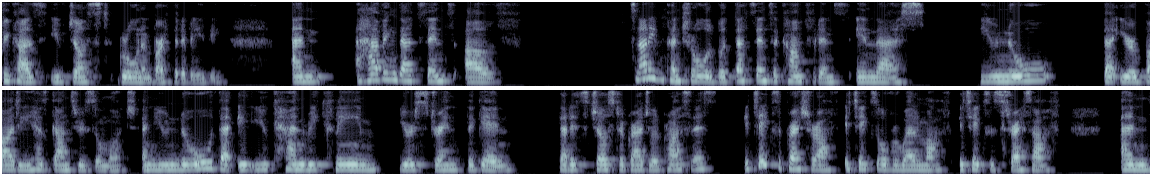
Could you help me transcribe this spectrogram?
because you've just grown and birthed a baby. And having that sense of, it's not even control, but that sense of confidence in that you know that your body has gone through so much and you know that you can reclaim your strength again, that it's just a gradual process. It takes the pressure off, it takes overwhelm off, it takes the stress off. And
